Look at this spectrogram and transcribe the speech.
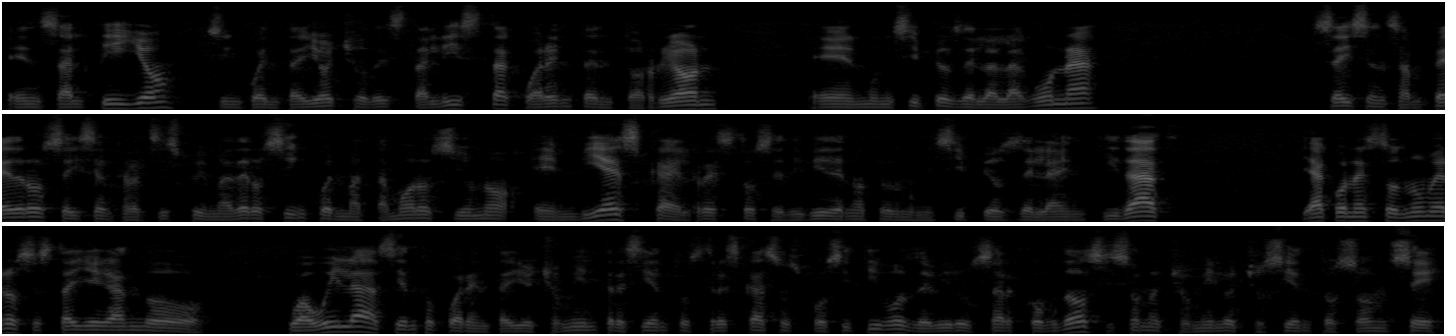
en Saltillo, 58 de esta lista, 40 en Torreón, en municipios de La Laguna, 6 en San Pedro, 6 en Francisco y Madero, 5 en Matamoros y 1 en Viesca. El resto se divide en otros municipios de la entidad. Ya con estos números está llegando Coahuila a 148.303 casos positivos de virus SARS-CoV-2 y son 8.811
